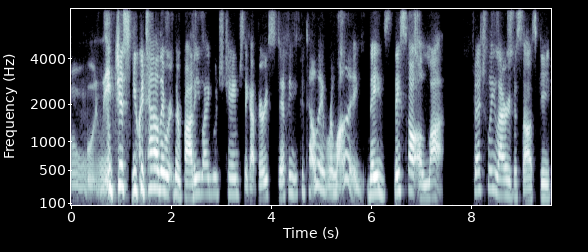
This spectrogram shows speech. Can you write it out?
it just you could tell they were their body language changed. They got very stiff and you could tell they were lying. They they saw a lot especially larry Visoski.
